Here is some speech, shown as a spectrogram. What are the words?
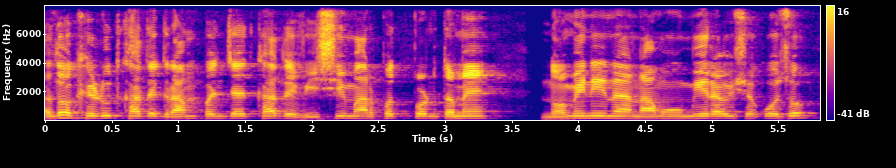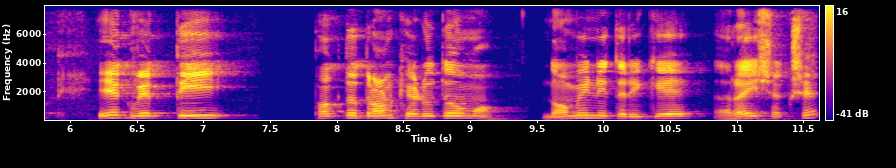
અથવા ખેડૂત ખાતે, ગ્રામ પંચાયત ખાતે, વીસી મારફત પણ તમે નોમિનીના નામો ઉમેરાવી શકો છો. એક વ્યક્તિ ફક્ત ત્રણ ખેડૂતોમાં નોમિની તરીકે રહી શકશે.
